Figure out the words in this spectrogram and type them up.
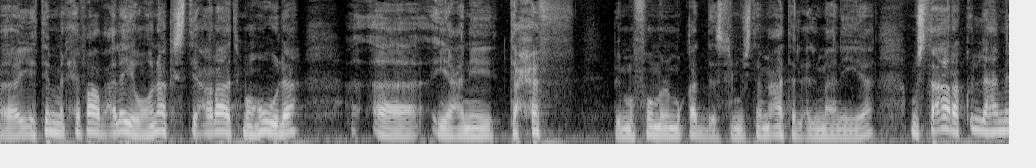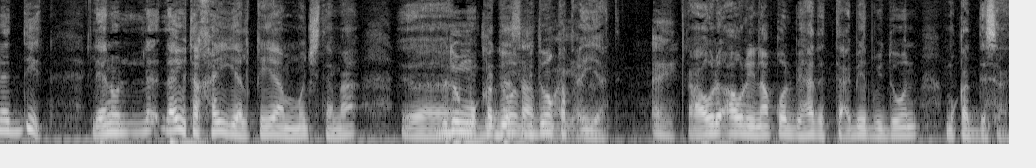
آه، يتم الحفاظ عليها. وهناك استعارات مهولة يعني تحف بمفهوم المقدس في المجتمعات العلمانية مستعارة كلها من الدين لأنه لا يتخيل قيام مجتمع آه، بدون مقدسات بدون قطعيات. أي. أو أو لنقل بهذا التعبير بدون مقدسات.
